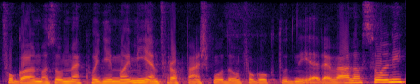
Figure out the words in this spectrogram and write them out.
fogalmazom meg, hogy én majd milyen frappáns módon fogok tudni erre válaszolni,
